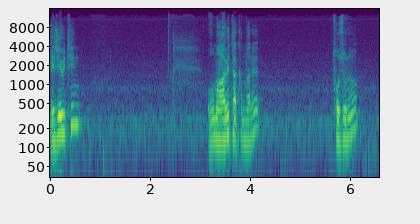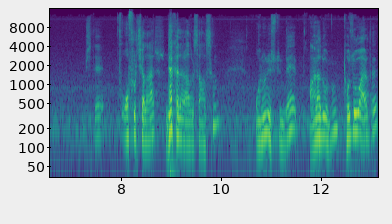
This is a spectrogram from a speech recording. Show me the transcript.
Ecevit'in o mavi takımları tozunu işte o fırçalar ne kadar alırsa alsın onun üstünde Anadolu'nun tozu vardı.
